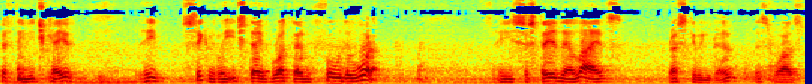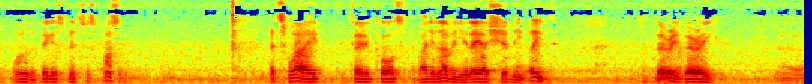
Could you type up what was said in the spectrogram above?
fifty in each cave. He secretly each day brought them food and water. He sustained their lives, rescuing them. This was one of the biggest mitzvahs possible. That's why the Torah calls Avadia Navi Yirei Hashem Oid. It's a very, very, uh,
